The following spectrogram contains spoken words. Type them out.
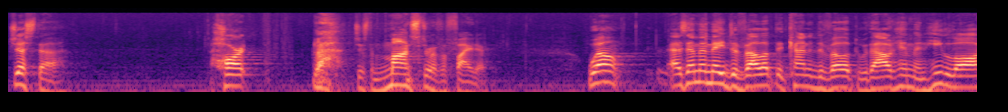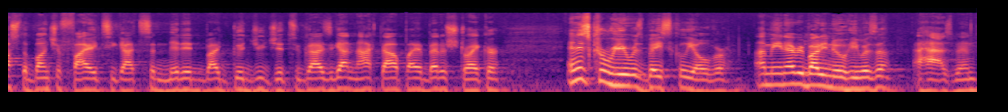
just a heart, ah, just a monster of a fighter. Well, as MMA developed, it kind of developed without him, and he lost a bunch of fights. He got submitted by good jiu-jitsu guys. He got knocked out by a better striker. And his career was basically over. I mean, everybody knew he was a, a has-been.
